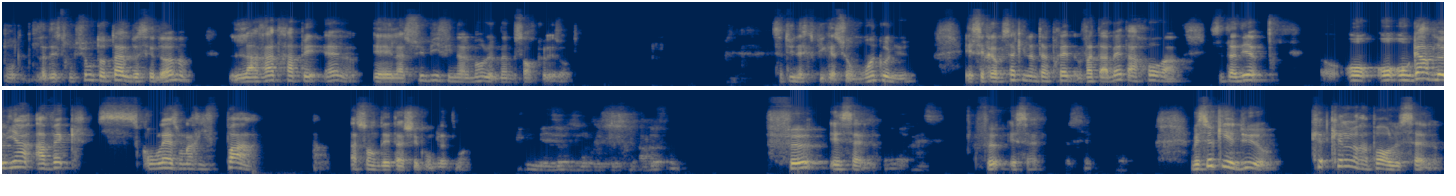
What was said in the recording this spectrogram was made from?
pour la destruction totale de Sédom l'a rattrapée, elle, et elle a subi finalement le même sort que les autres. C'est une explication moins connue. Et c'est comme ça qu'il interprète Vatabet Achora. C'est-à-dire, on, on- on garde le lien avec ce qu'on laisse, on n'arrive pas à s'en détacher complètement. Mais les autres, ils ont été pris par le fond. Feu et sel. Feu et sel. Mais ce qui est dur, quel, quel est le rapport le sel?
